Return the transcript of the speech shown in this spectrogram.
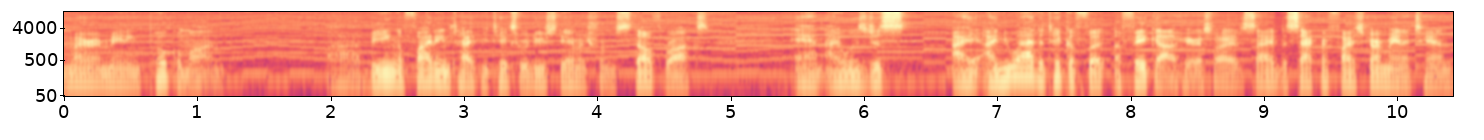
my remaining Pokemon. Uh, being a fighting type, he takes reduced damage from Stealth Rocks, and I was just I, I knew I had to take a, a fake out here, so I decided to sacrifice Star Darmanitan,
